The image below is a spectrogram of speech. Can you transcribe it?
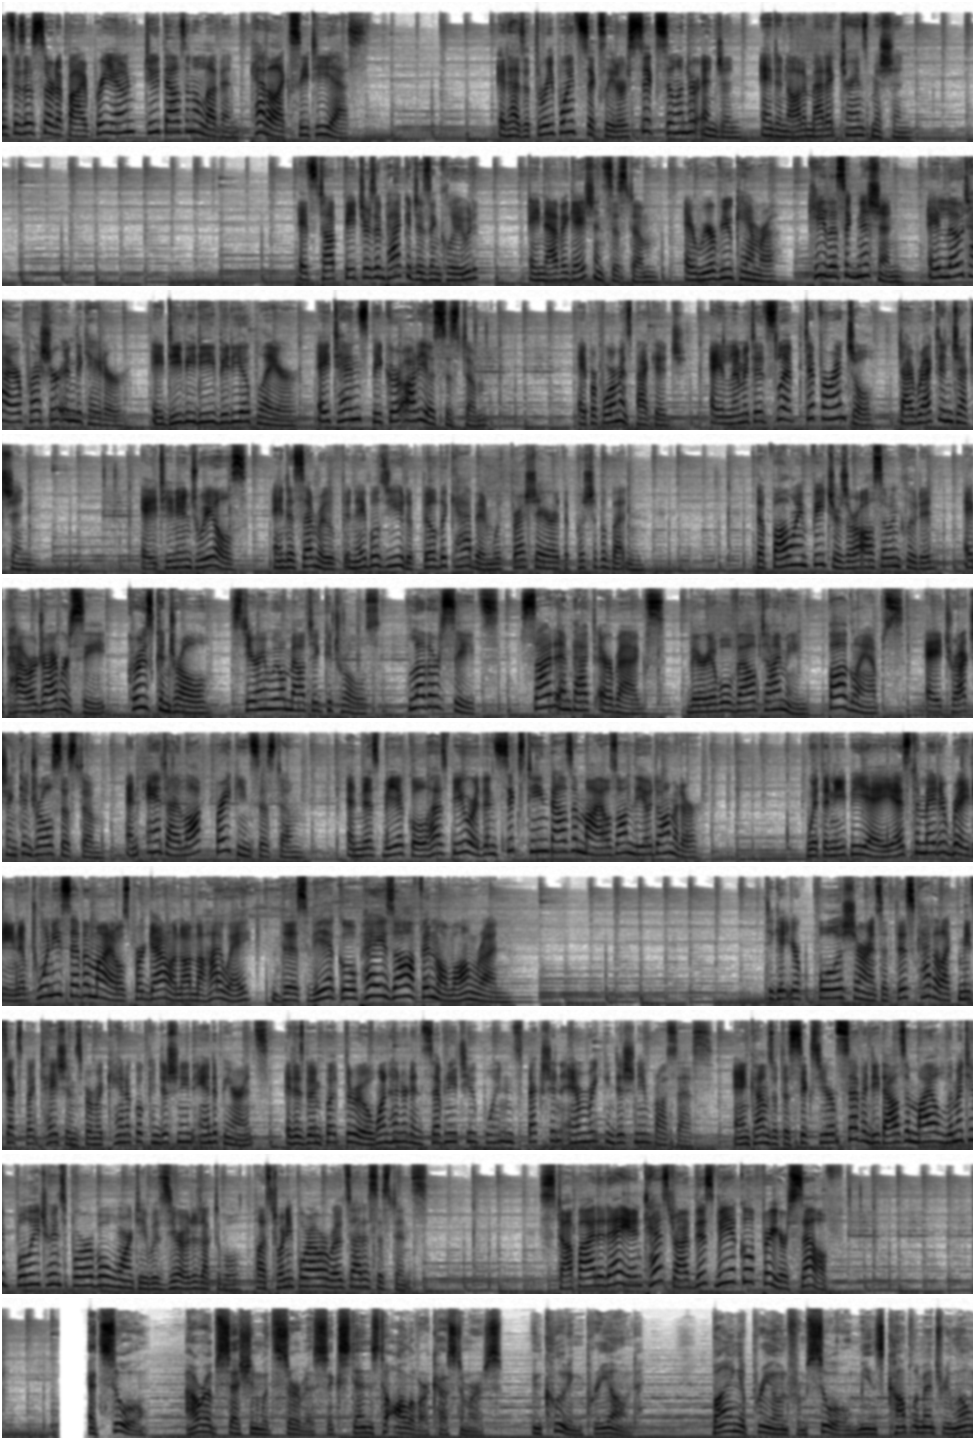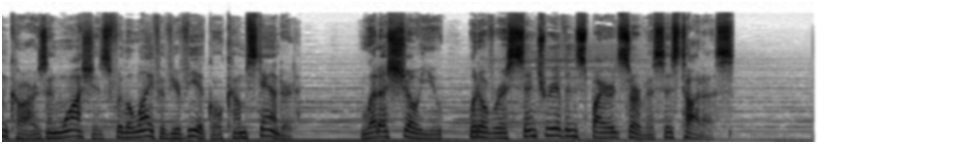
This is a certified pre-owned 2011 Cadillac CTS. It has a 3.6-liter six-cylinder engine and an automatic transmission. Its top features and packages include a navigation system, a rear-view camera, keyless ignition, a low tire pressure indicator, a DVD video player, a 10-speaker audio system, a performance package, a limited slip differential, direct injection, 18-inch wheels, and a sunroof enables you to fill the cabin with fresh air at the push of a button. The following features are also included a power driver's seat, cruise control, steering wheel mounted controls, leather seats, side impact airbags, variable valve timing, fog lamps, a traction control system, an anti-lock braking system. And this vehicle has fewer than 16,000 miles on the odometer. With an EPA estimated rating of 27 miles per gallon on the highway, this vehicle pays off in the long run. To get your full assurance that this Cadillac meets expectations for mechanical conditioning and appearance, it has been put through a 172 point inspection and reconditioning process and comes with a 6 year, 70,000 mile limited fully transferable warranty with zero deductible, plus 24 hour roadside assistance. Stop by today and test drive this vehicle for yourself. At Sewell, our obsession with service extends to all of our customers, including pre owned. Buying a pre owned from Sewell means complimentary loan cars and washes for the life of your vehicle come standard. Let us show you what over a century of inspired service has taught us.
